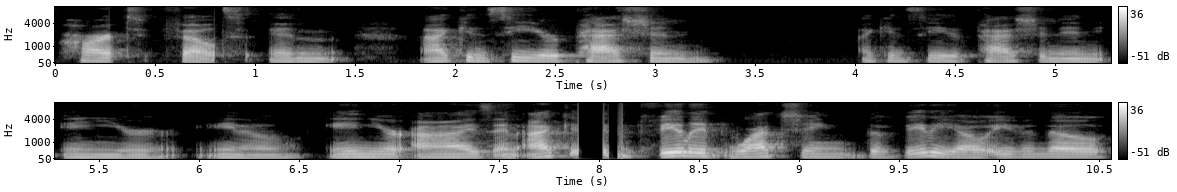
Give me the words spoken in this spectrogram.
heartfelt. And I can see your passion. I can see the passion in, in your, you know, in your eyes. And I could feel it watching the video, even though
